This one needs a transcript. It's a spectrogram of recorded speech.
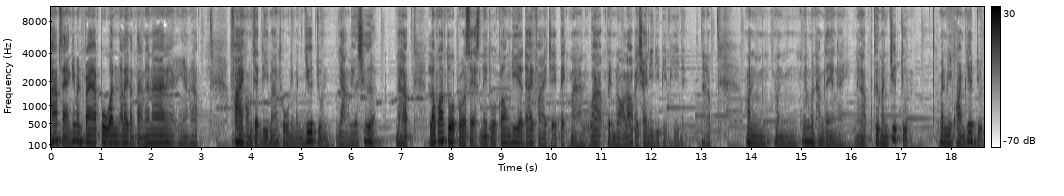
ภาพแสงที่มันแปรปรวนอะไรต่างๆ นานาอย่างเงี้ยนะครับ ไฟล์ของ 7D Mark II เนี่ยมันยืดหยุ่นอย่างเหลือเชื่อนะครับ แล้วก็ตัว process ในตัวกล้องที่จะได้ไฟล์ JPEG มา หรือว่าเป็นรอแล้วเอาไปใช้ใน DPP เนี่ยนะครับ มันมันไม่รู้มันทำได้ยังไงนะครับ คือมันยืดหยุ่น มันมีความยืดหยุ่น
